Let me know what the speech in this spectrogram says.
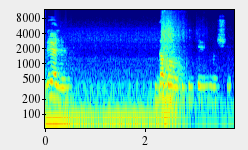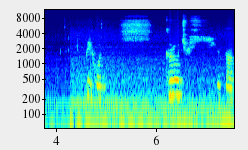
реально. Дома вот эти интересные вообще. Прикольно. Короче, все так.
